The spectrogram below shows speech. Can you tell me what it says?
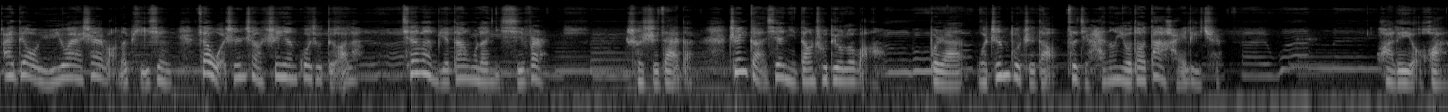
爱钓鱼又爱晒网的脾性，在我身上试验过就得了，千万别耽误了你媳妇儿。”说实在的，真感谢你当初丢了网，不然我真不知道自己还能游到大海里去。话里有话，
